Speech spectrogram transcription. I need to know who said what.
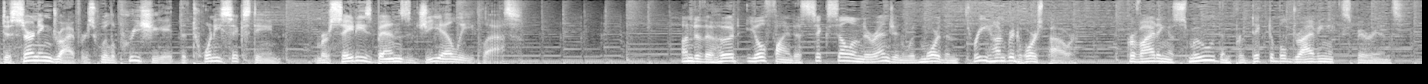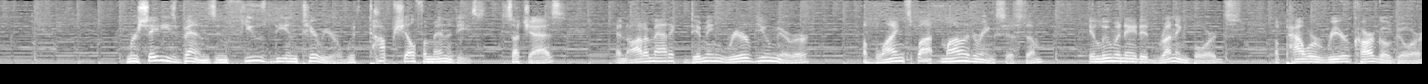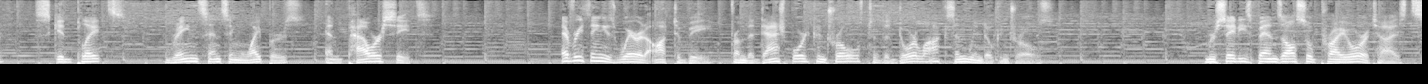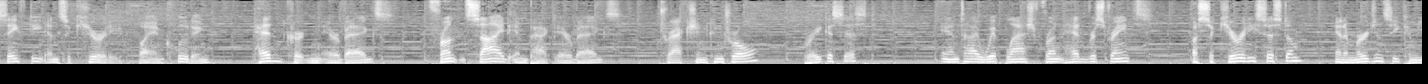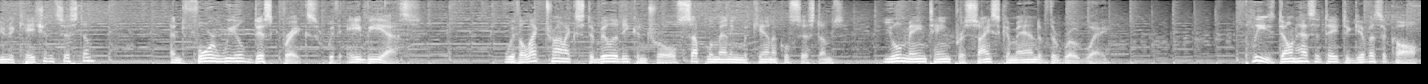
Speaker 1: Discerning drivers will appreciate the 2016 Mercedes-Benz GLE Class.
Speaker 2: Under the hood, you'll find a six-cylinder engine with more than 300 horsepower, providing a smooth and predictable driving experience. Mercedes-Benz infused the interior with top-shelf amenities such as an automatic dimming rear-view mirror, a blind spot monitoring system, illuminated running boards, a power rear cargo door, skid plates, rain sensing wipers, and power seats. Everything is where it ought to be, from the dashboard controls to the door locks and window controls. Mercedes-Benz also prioritized safety and security by including head curtain airbags, front side impact airbags, traction control, brake assist, anti-whiplash front head restraints, a security system, an emergency communication system, and four-wheel disc brakes with ABS. With electronic stability control supplementing mechanical systems, you'll maintain precise command of the roadway. Please don't hesitate to give us a call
